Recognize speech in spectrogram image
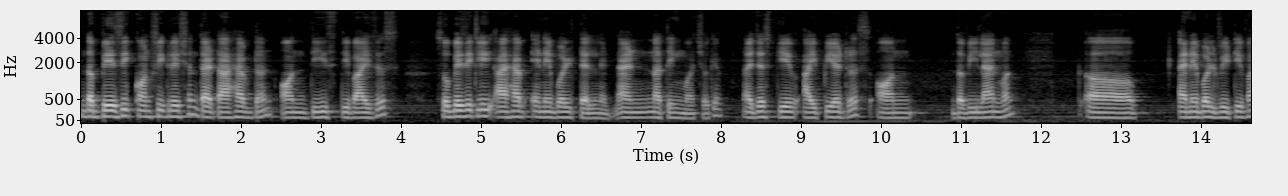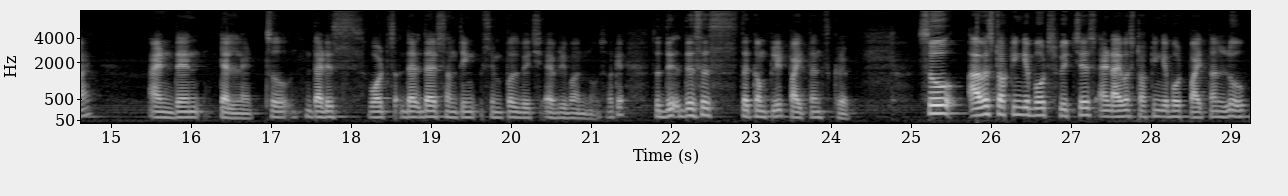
the basic configuration that i have done on these devices. So basically i have enabled telnet and nothing much okay? I just gave IP address on the VLAN one, uh, enabled VTY, and then telnet. So that is what's there. There's something simple which everyone knows. Okay, so th this is the complete Python script. So I was talking about switches and I was talking about Python loop.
